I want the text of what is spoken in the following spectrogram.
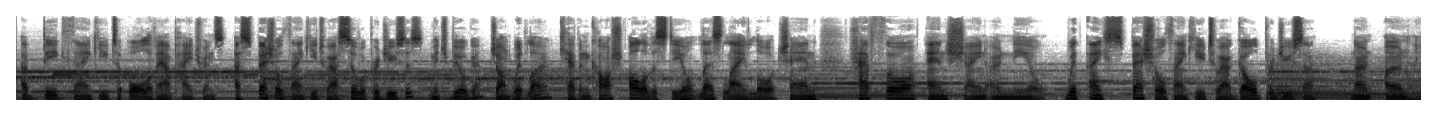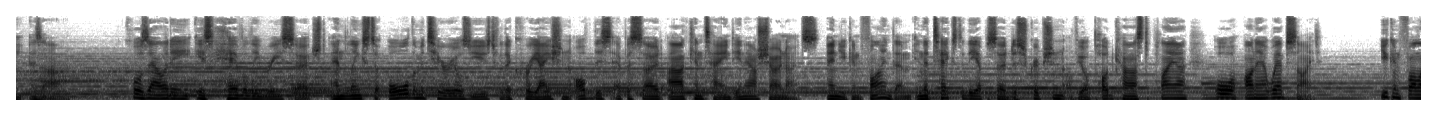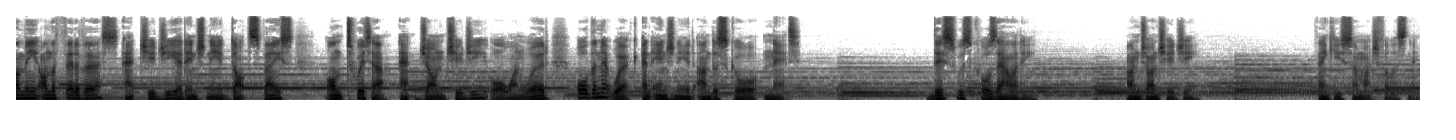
A big thank you to all of our patrons. A special thank you to our silver producers, Mitch Bilger, John Whitlow, Kevin Kosh, Oliver Steele, Leslie Law Chan, Havthor, and Shane O'Neill, with a special thank you to our gold producer, known only as R. Causality is heavily researched, and links to all the materials used for the creation of this episode are contained in our show notes, and you can find them in the text of the episode description of your podcast player or on our website. You can follow me on the Fediverse at Chidgey at engineered.space, on Twitter at John Chidgey, or one word, or the network at engineered underscore net. This was Causality. I'm John Chidgey. Thank you so much for listening.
